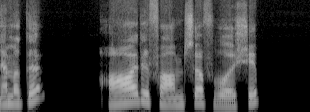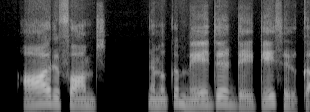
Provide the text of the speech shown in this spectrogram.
நமக்கு ஆறு ஃபார்ம்ஸ் ஆஃப் வர்ஷிப் ஆறு ஃபார்ம்ஸ் நமக்கு மேஜர் டெய்டிஸ் இருக்கா.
